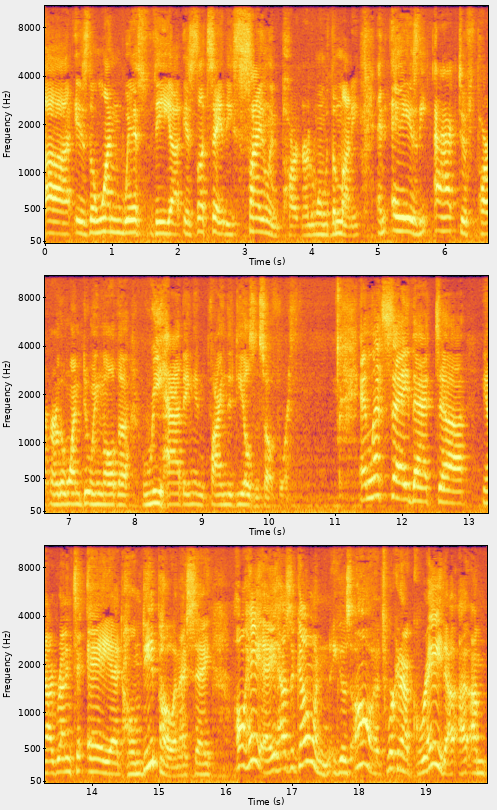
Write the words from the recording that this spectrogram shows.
uh, is the one with the uh, is let's say the silent partner, the one with the money, and A is the active partner, the one doing all the rehabbing and find the deals and so forth. And let's say that uh, you know I run into A at Home Depot and I say, "Oh hey A, how's it going?" He goes, "Oh, it's working out great. I, am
